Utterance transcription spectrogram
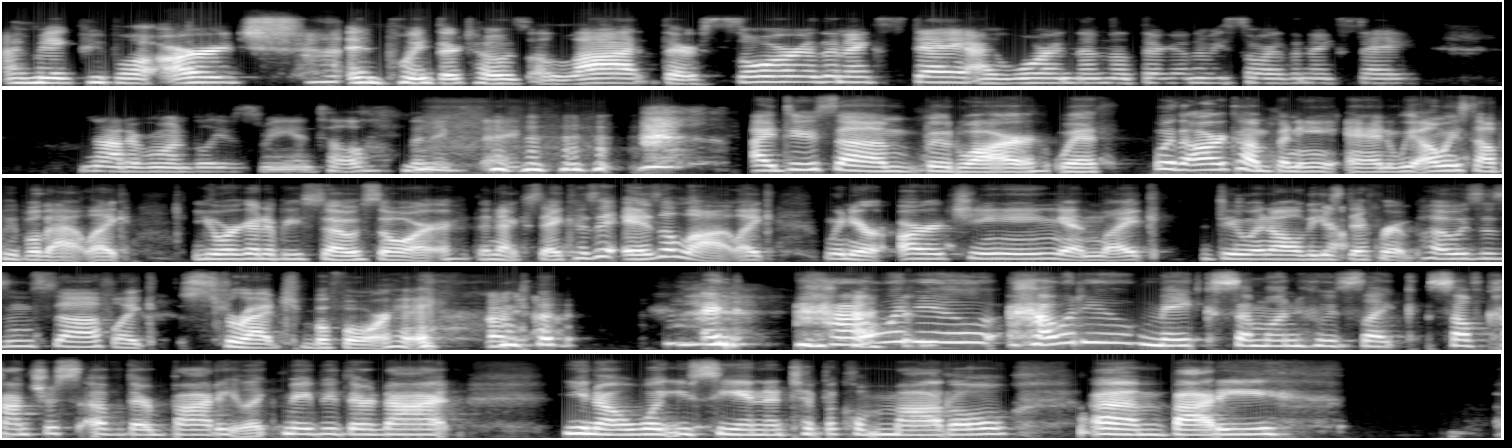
I make people arch and point their toes a lot. They're sore the next day. I warn them that they're going to be sore the next day. Not everyone believes me until the next day. I do some boudoir with with our company and we always tell people that like you're going to be so sore the next day because it is a lot. Like when you're arching and like doing all these yeah. different poses and stuff, like stretch beforehand. Oh, yeah. and how would you how would you make someone who's like self-conscious of their body like maybe they're not you know what you see in a typical model um body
